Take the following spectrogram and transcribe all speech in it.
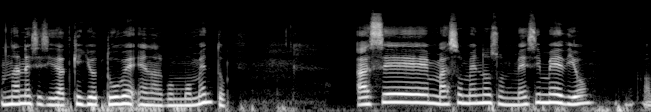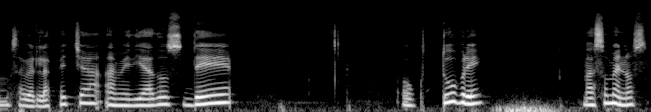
una necesidad que yo tuve en algún momento. Hace más o menos un mes y medio, vamos a ver la fecha, a mediados de octubre, más o menos,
